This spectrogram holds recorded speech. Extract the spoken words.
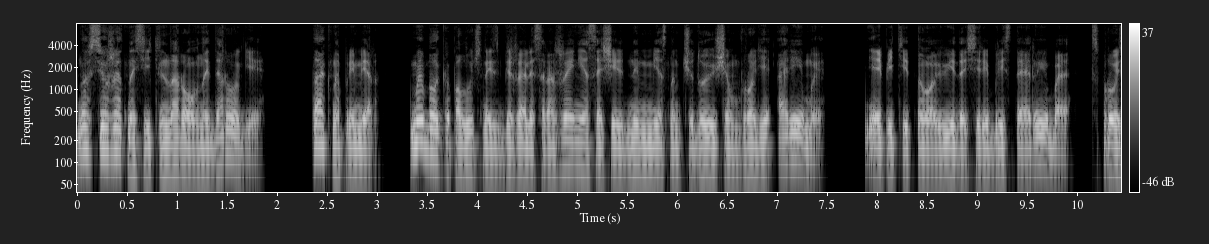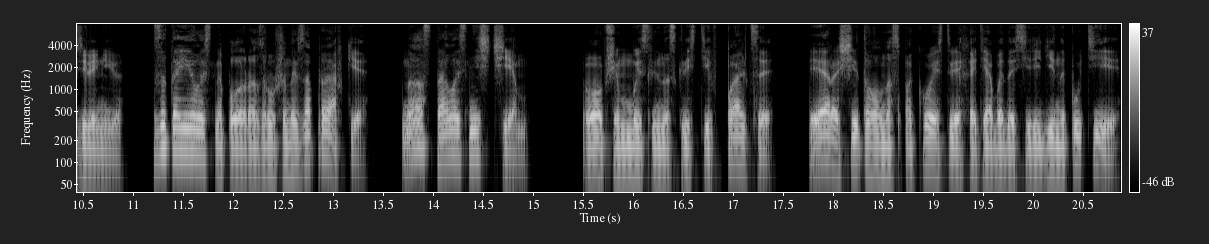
но все же относительно ровной дороги. Так, например, мы благополучно избежали сражения с очередным местным чудовищем вроде Аримы. Неаппетитного вида серебристая рыба с прозеленью затаилась на полуразрушенной заправке, но осталась ни с чем. В общем, мысленно скрестив пальцы, я рассчитывал на спокойствие хотя бы до середины пути.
